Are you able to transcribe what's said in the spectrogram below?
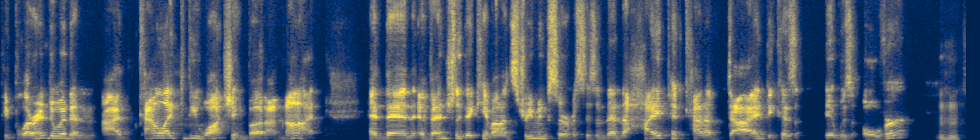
people are into it, and I'd kind of like to be watching, but I'm not. And then eventually they came out on streaming services, and then the hype had kind of died because it was over. Mhm.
